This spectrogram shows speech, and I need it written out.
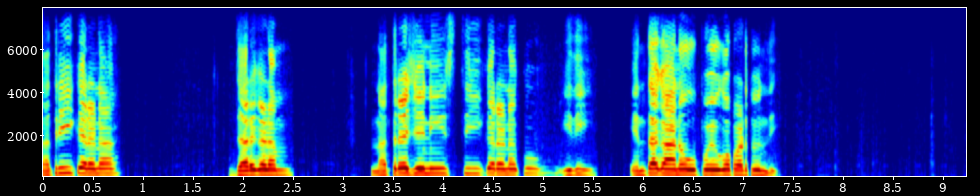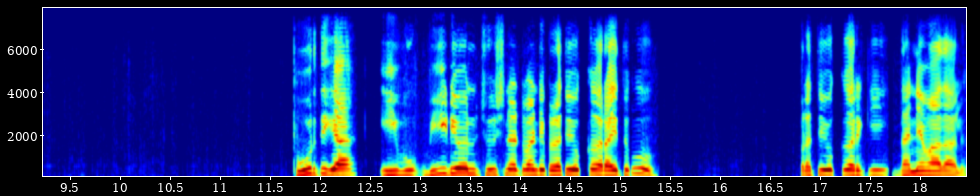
నత్రీకరణ జరగడం నత్రజనిస్థీకరణకు ఇది ఎంతగానో ఉపయోగపడుతుంది. పూర్తిగా ఈ వీడియోను చూసినటువంటి ప్రతి ఒక్క రైతుకు ప్రతి ఒక్కరికి ధన్యవాదాలు.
